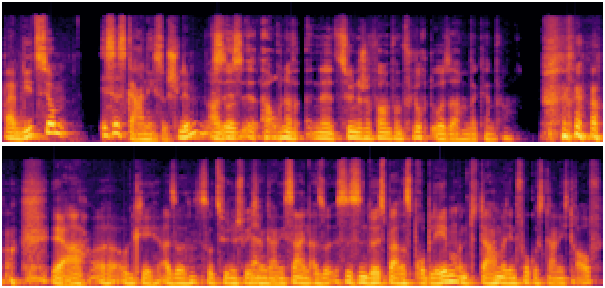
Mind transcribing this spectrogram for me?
Beim Lithium ist es gar nicht so schlimm. Also es ist auch eine, eine zynische Form von Fluchtursachenbekämpfung. ja, äh, okay. Also so zynisch will ich ja. dann gar nicht sein. Also es ist ein lösbares Problem und da haben wir den Fokus gar nicht drauf.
